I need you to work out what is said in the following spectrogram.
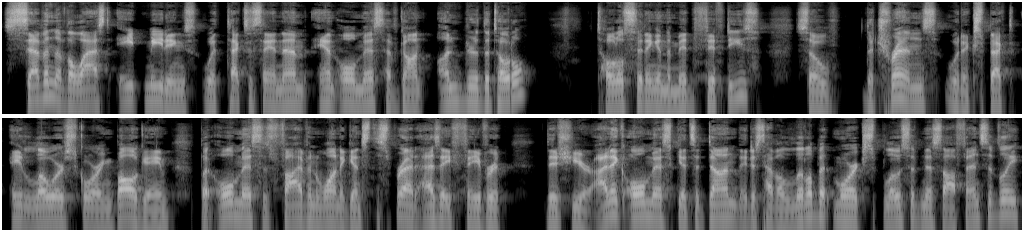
Seven of the last eight meetings with Texas A&M and Ole Miss have gone under the total. Total sitting in the mid 50s. So the trends would expect a lower scoring ball game, but Ole Miss is five and one against the spread as a favorite this year. I think Ole Miss gets it done. They just have a little bit more explosiveness offensively.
